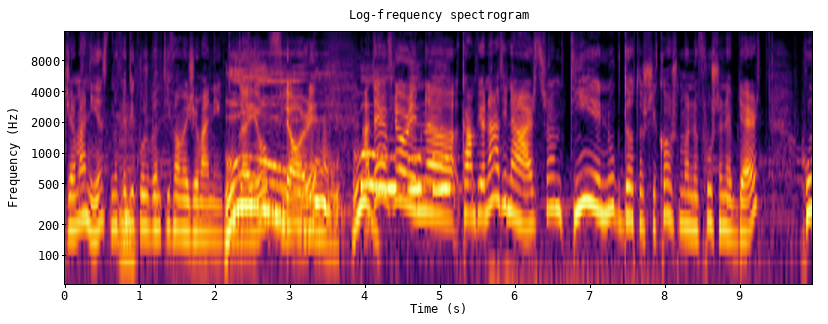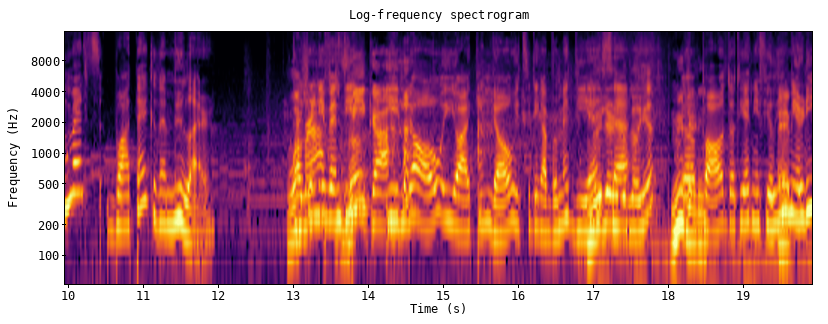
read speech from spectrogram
Gjermanisë, nuk e di mm. kush bën tifo me Gjermaninë këtu nga ju, Flori. Atëherë Flori në kampionatin e ardhshëm ti nuk do të shikosh më në fushën e blertë, Hummels, Boateng dhe Müller. Ua ka një vendim i Löw, i Joachim Löw, i cili ka bërë me dije se Müller nuk do jetë? Müller. Po, do të jetë një fillim i ri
